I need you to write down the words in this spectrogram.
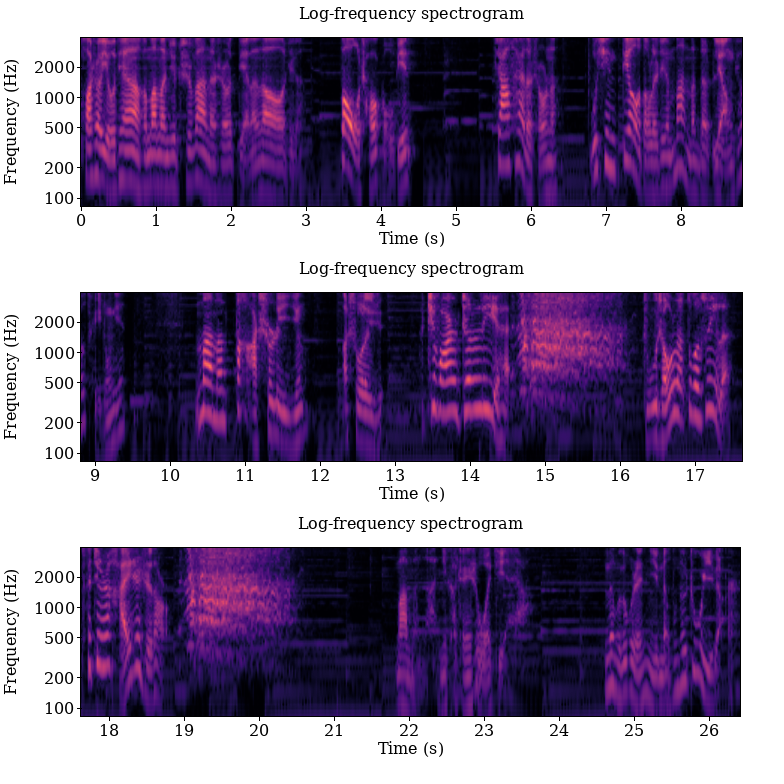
话说有天啊，和曼曼去吃饭的时候，点了道这个爆炒狗鞭，夹菜的时候呢，不幸掉到了这个曼曼的两条腿中间，曼曼大吃了一惊，啊，说了一句：“这玩意儿真厉害。”煮熟了，剁碎了，他竟然还认识道。曼曼呐，你可真是我姐呀！那么多人，你能不能注意点儿？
